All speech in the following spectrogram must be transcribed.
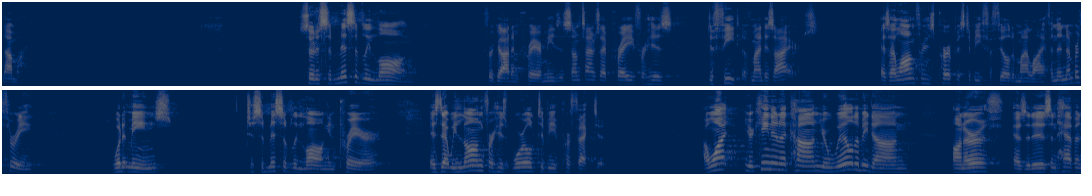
not mine. So to submissively long for God in prayer means that sometimes I pray for His defeat of my desires as I long for His purpose to be fulfilled in my life. And then, number three, what it means to submissively long in prayer is that we long for His world to be perfected. I want your kingdom to come, your will to be done on earth as it is in heaven.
